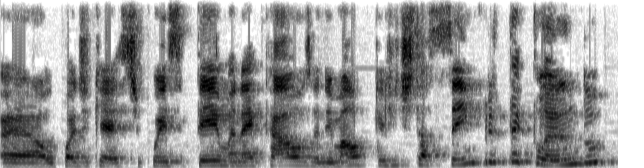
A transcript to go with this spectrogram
é, o podcast com esse tema, né, causa animal, porque a gente está sempre teclando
